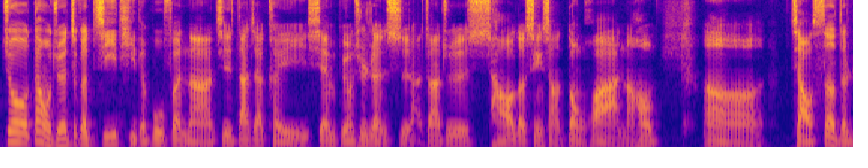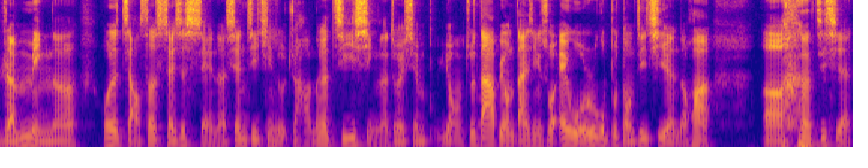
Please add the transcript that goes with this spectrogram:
就但我觉得这个机体的部分呢，其实大家可以先不用去认识啊，大家就是好好的欣赏动画，然后呃角色的人名呢，或者角色谁是谁呢，先记清楚就好。那个机型呢，就会先不用，就大家不用担心说，哎，我如果不懂机器人的话。呃，机器人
